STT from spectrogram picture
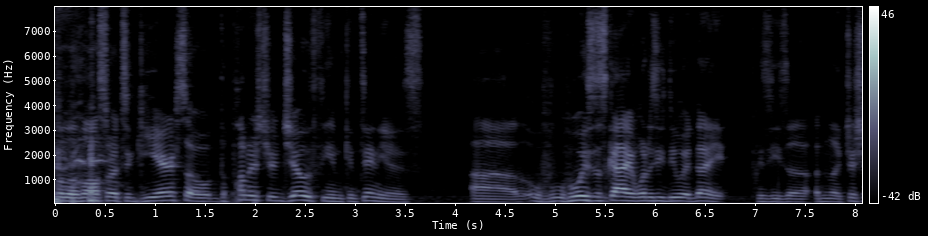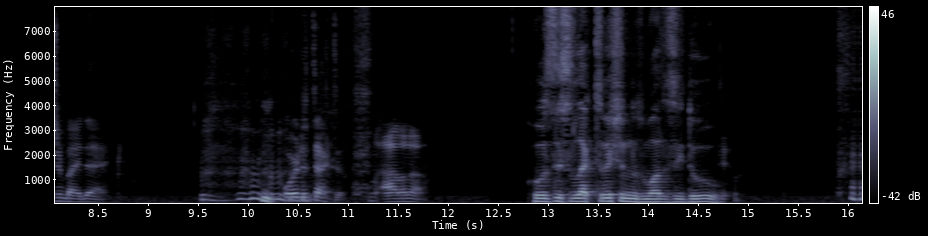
full of all sorts of gear. So the Punisher Joe theme continues. Uh, who is this guy and what does he do at night? Because he's a, an electrician by day. or a detective. I don't know. Who's this electrician and what does he do?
